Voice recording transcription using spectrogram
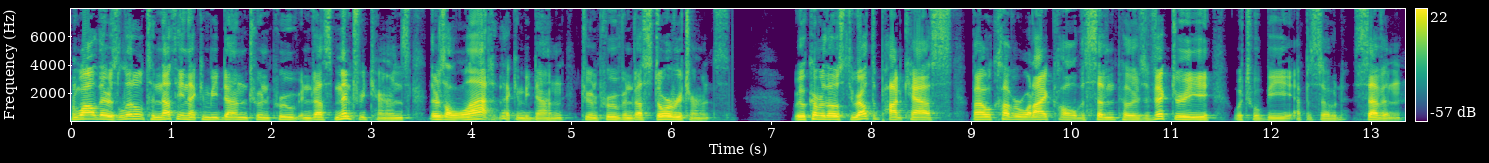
And while there's little to nothing that can be done to improve investment returns, there's a lot that can be done to improve investor returns. We'll cover those throughout the podcast, but I will cover what I call the seven pillars of victory, which will be episode seven.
